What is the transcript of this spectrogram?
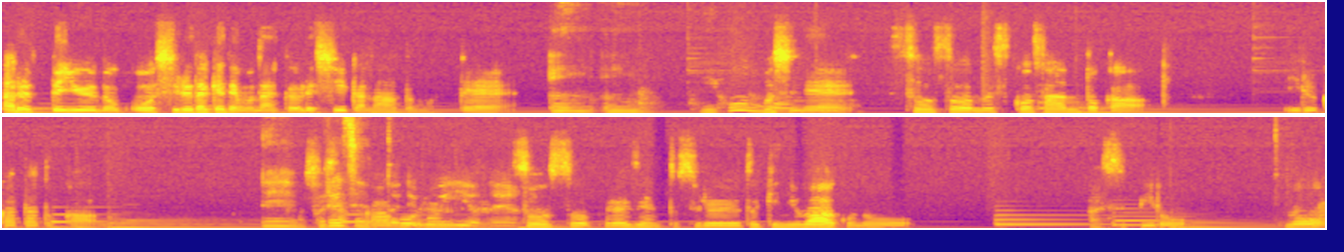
あるっていうのを知るだけでもなんか嬉しいかなと思って。うんうん。日本もしねそうそう息子さんとかいる方とか。ねプレゼントにもいいよね。そうそうプレゼントする時にはこのアスピロの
